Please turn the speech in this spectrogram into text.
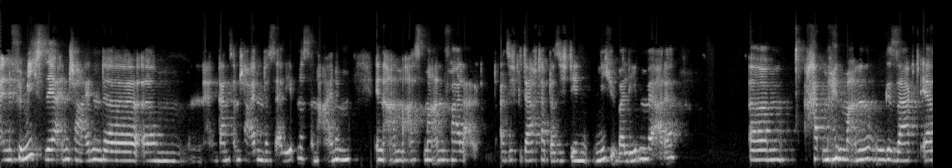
eine für mich sehr entscheidende, ähm, ein ganz entscheidendes Erlebnis in einem, in einem Asthmaanfall, als ich gedacht habe, dass ich den nicht überleben werde. Ähm, hat mein Mann gesagt, er,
